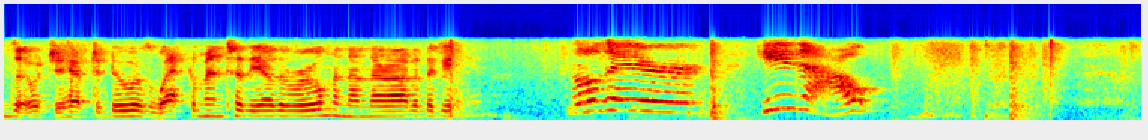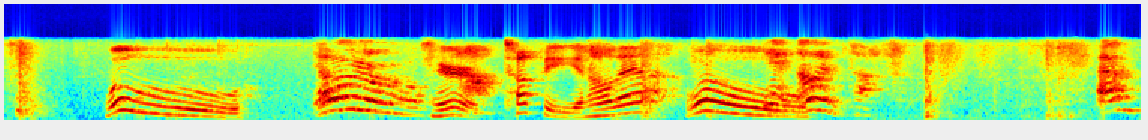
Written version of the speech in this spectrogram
Is that what you have to do is whack them into the other room and then they're out of the game? No, they're. He's out. Woo! No, no, no. You're a toughie, you know that? Yeah, Whoa! I'm tough. I'm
